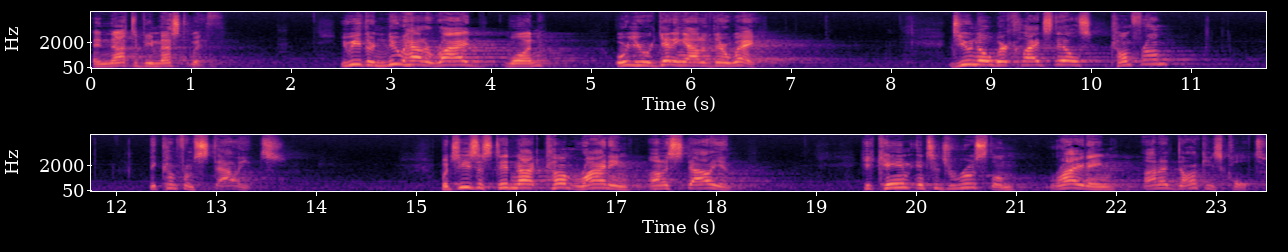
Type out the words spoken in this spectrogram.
and not to be messed with. You either knew how to ride one or you were getting out of their way. Do you know where Clydesdales come from? They come from stallions. But Jesus did not come riding on a stallion. He came into Jerusalem riding on a donkey's colt.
